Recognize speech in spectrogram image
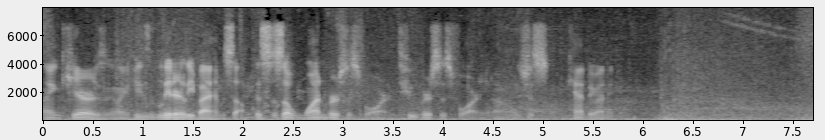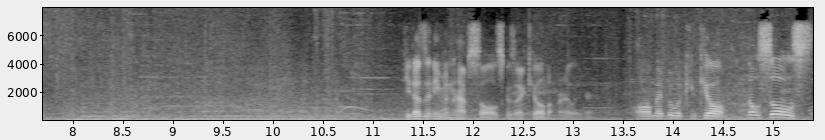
Like here is like he's literally by himself. This is a one versus four, two versus four. You know, he just can't do anything. He doesn't even have souls because I killed him earlier. Oh, maybe we can kill him. No souls.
